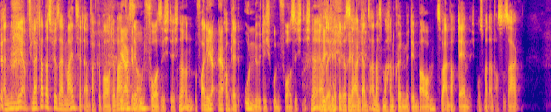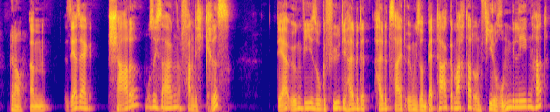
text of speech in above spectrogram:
äh, nee, vielleicht hat das für sein Mindset einfach gebraucht. Er war ja, einfach genau. sehr unvorsichtig, ne? Und vor allem ja, ja. komplett unnötig unvorsichtig, ne? Also richtig, er hätte das richtig. ja ganz anders machen können mit dem Baum. Es war einfach dämlich, muss man einfach so sagen. Genau. Ähm, sehr, sehr schade, muss ich sagen, fand ich Chris, der irgendwie so gefühlt die halbe, halbe Zeit irgendwie so einen Betttag gemacht hat und viel rumgelegen hat.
